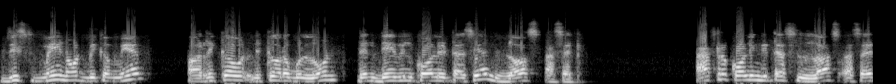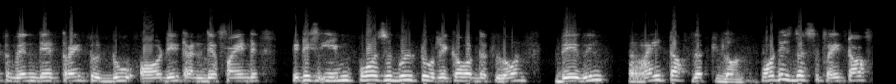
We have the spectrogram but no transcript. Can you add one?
this may not become a, recover, recoverable loan, then they will call it as a loss asset after calling it as loss asset when they try to do audit and they find it is impossible to recover that loan they will write off that loan. What is this write off?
